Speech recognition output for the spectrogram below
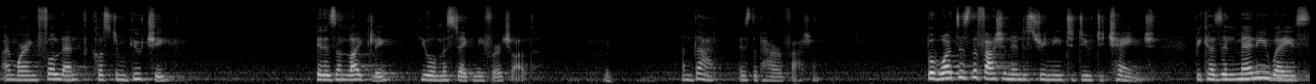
I'm wearing full length custom Gucci. It is unlikely you will mistake me for a child. and that is the power of fashion. But what does the fashion industry need to do to change? Because in many ways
